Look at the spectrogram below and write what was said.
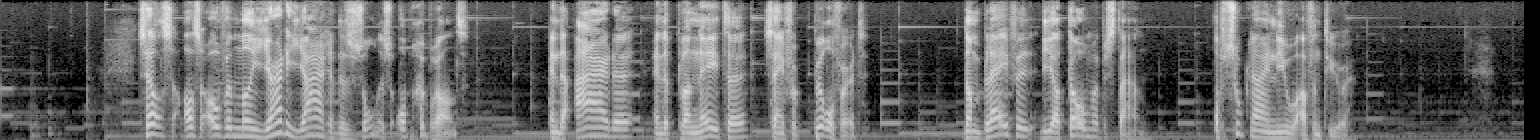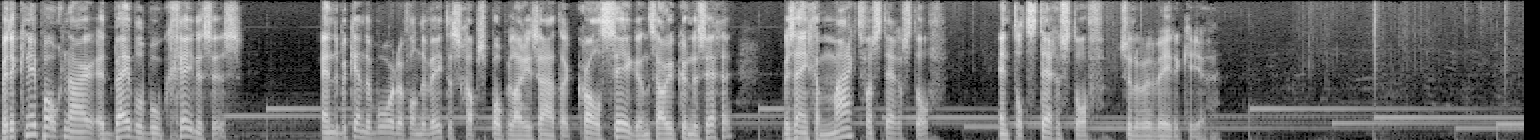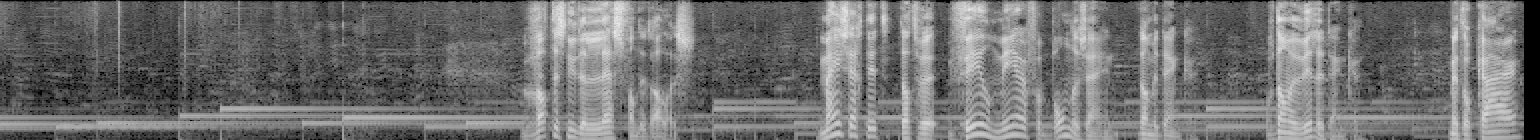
Zelfs als over miljarden jaren de zon is opgebrand en de aarde en de planeten zijn verpulverd, dan blijven die atomen bestaan, op zoek naar een nieuw avontuur. Met een knipoog naar het Bijbelboek Genesis en de bekende woorden van de wetenschapspopularisator Carl Sagan zou je kunnen zeggen: We zijn gemaakt van sterrenstof en tot sterrenstof zullen we wederkeren. Wat is nu de les van dit alles? Mij zegt dit dat we veel meer verbonden zijn dan we denken. Of dan we willen denken. Met elkaar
